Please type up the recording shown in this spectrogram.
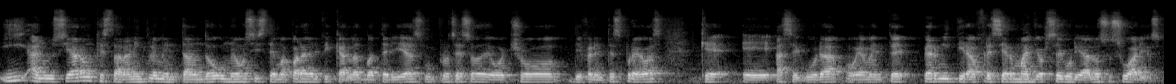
y anunciaron que estarán implementando un nuevo sistema para verificar las baterías, un proceso de ocho diferentes pruebas que eh, asegura, obviamente, permitirá ofrecer mayor seguridad a los usuarios.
